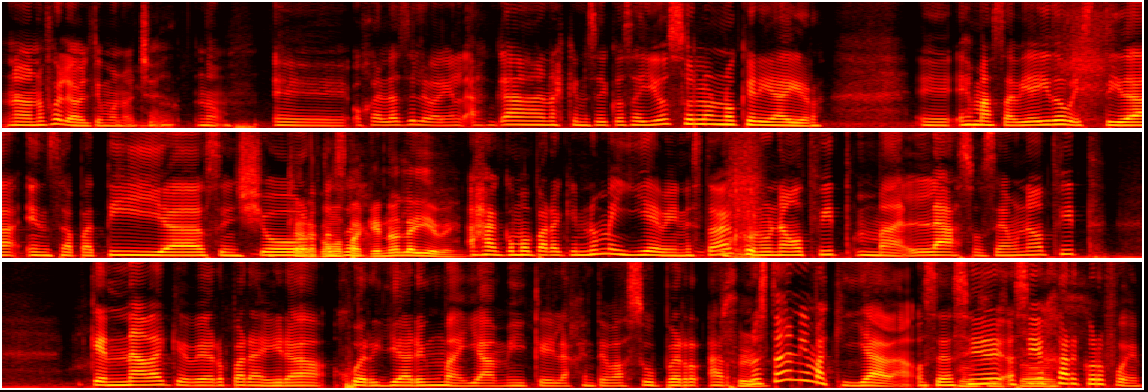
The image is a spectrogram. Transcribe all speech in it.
No, no fue la última noche, no. Eh, ojalá se le vayan las ganas, que no sé qué cosa. Yo solo no quería ir. Eh, es más, había ido vestida en zapatillas, en shorts. Claro, como o sea, para que no la lleven. Ajá, como para que no me lleven. Estaba con un outfit malazo, o sea, un outfit que nada que ver para ir a juerguear en Miami, que la gente va súper... Sí. No estaba ni maquillada, o sea, así, sí de, así de hardcore fue.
